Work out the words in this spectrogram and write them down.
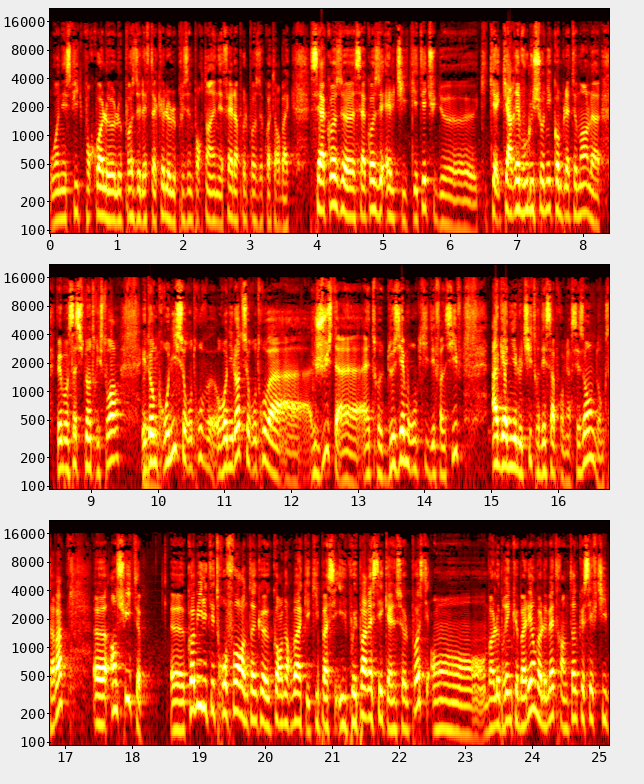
où on explique pourquoi le, le poste de left tackle est le plus important en NFL après le poste de quarterback. C'est à cause, de- c'est à cause de LT qui était une, euh, qui, qui a- révolutionné complètement la. Mais bon, ça c'est une autre histoire. Et Oui. donc Ronnie se retrouve, Ronnie Lott se retrouve à, à- juste à, à être deuxième rookie défensif, à gagner le titre dès sa première saison, donc ça va. Euh, ensuite. Euh, comme il était trop fort en tant que cornerback et qu'il passait, il pouvait pas rester qu'à un seul poste, on, on va le brinque-baller, on va le mettre en tant que safety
